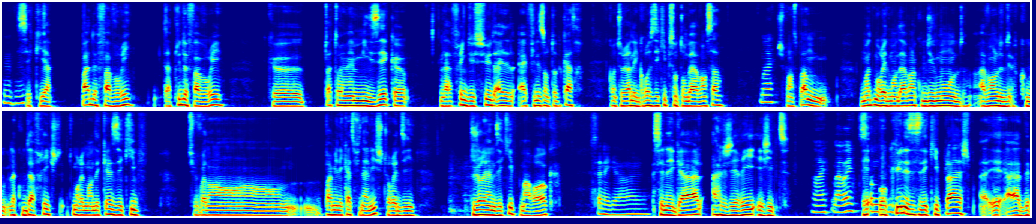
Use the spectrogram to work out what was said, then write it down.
Mhm. c'est qu'il n'y a pas de favoris. T'as plus de favoris que toi t'aurais même misé que l'Afrique du Sud elle, elle finisse dans le top 4 quand tu regardes les grosses équipes qui sont tombées avant ça. Ouais. Je pense pas. Moi, tu m'aurais demandé avant la Coupe du Monde, avant le- la Coupe d'Afrique, tu m'aurais demandé quelles équipes tu vois dans, parmi les quatre finalistes. Je t'aurais dit toujours les mêmes équipes Maroc, Sénégal. Sénégal, Algérie, Égypte. Ouais, bah ouais, c'est Et comme aucune de ces équipes-là a, dé-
